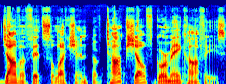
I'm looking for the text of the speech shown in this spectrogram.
JavaFit selection of top shelf gourmet coffees.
